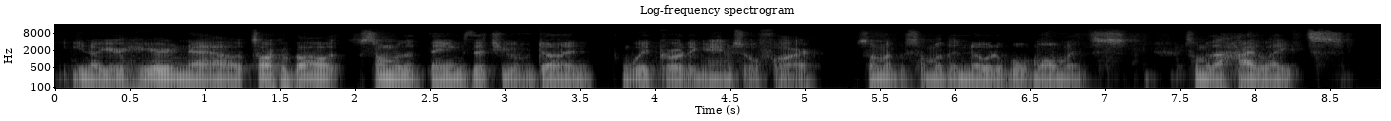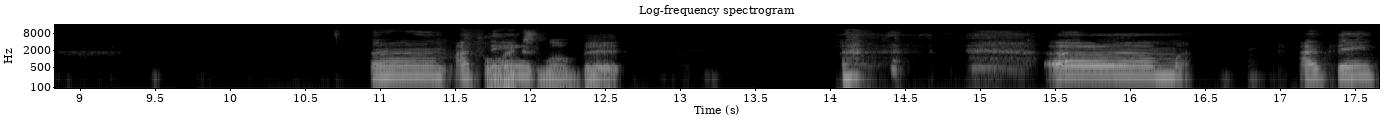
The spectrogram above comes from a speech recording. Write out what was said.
you know you're here now. Talk about some of the things that you've done with grow the game so far. Some of the some of the notable moments, some of the highlights. Um, I Flex think a little bit. um, I think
